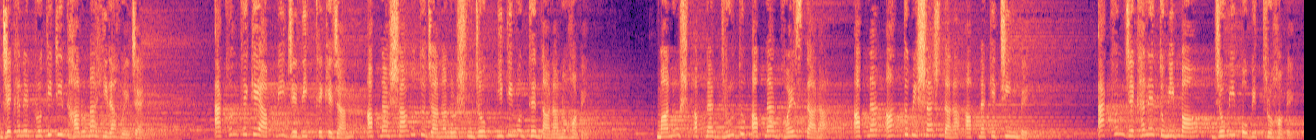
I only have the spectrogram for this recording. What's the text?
যেখানে প্রতিটি ধারণা হীরা হয়ে যায়। এখন থেকে আপনি যে দিক থেকে যান, আপনার স্বাগত জানানোর সুযোগ ইতিমধ্যে দাঁড়ানো হবে। মানুষ আপনার দ্রুত, আপনার ভয়েস দ্বারা, আপনার আত্মবিশ্বাস দ্বারা আপনাকে চিনবে। এখন যেখানে তুমি পাও, জমি পবিত্র হবে।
